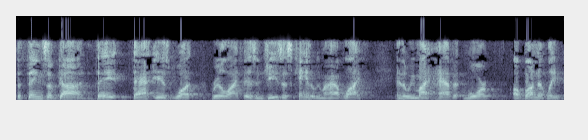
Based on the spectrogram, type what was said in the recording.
The things of God, they, that is what real life is. And Jesus came that we might have life and that we might have it more abundantly.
